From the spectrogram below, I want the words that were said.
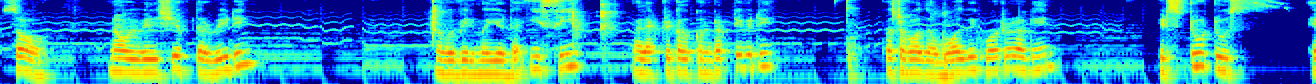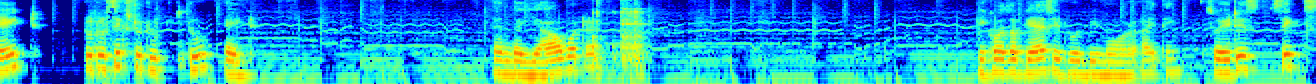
So now we will shift the reading. Now we will measure the EC electrical conductivity. First of all the Volvic water again. It's 2 to 8 2 to 6 to 2 to 8 then the Ya water. Because of gas it would be more I think. So it is 6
